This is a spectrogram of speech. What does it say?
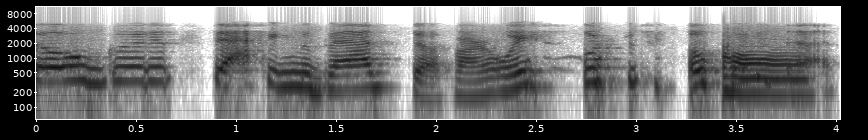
so good at stacking the bad stuff, aren't we? we're so good at that.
